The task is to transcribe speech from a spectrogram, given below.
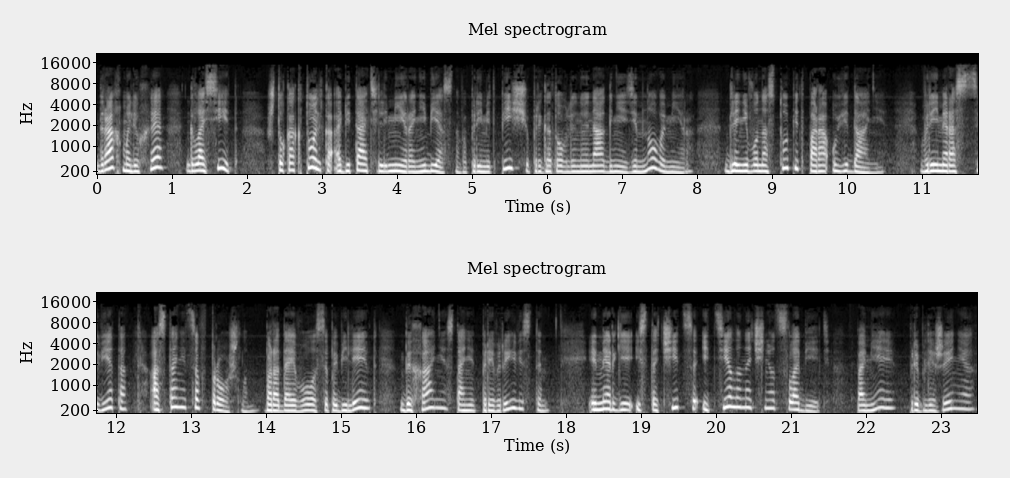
Драхма Люхе гласит, что как только обитатель мира небесного примет пищу, приготовленную на огне земного мира, для него наступит пора увядания. Время расцвета останется в прошлом, борода и волосы побелеют, дыхание станет прерывистым, энергия источится и тело начнет слабеть по мере приближения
